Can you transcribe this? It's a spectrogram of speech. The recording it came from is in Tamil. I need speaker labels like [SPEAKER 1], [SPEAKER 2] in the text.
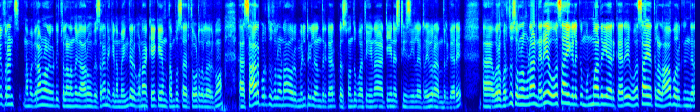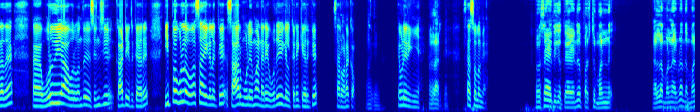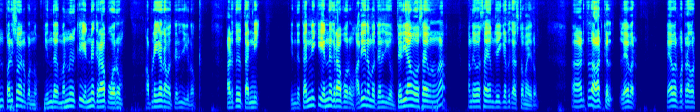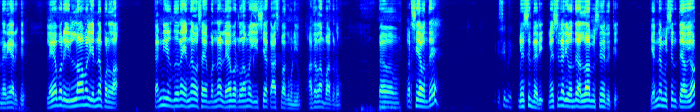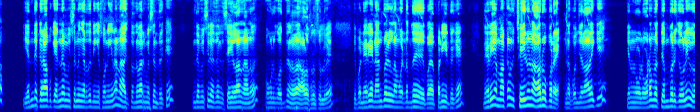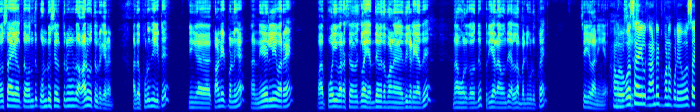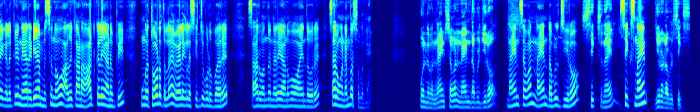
[SPEAKER 1] ஹாய் ஃப்ரெண்ட்ஸ் நம்ம கிராமநல யூடியூப் சேனல் வந்து ஆர்வம் பேசுகிறேன் இன்றைக்கி நம்ம எங்கே இருக்கோம்னா கேகேஎம் தம்பு சார் தோட்டத்தில் இருக்கோம். சாரை பொறுத்து சொல்லணும்னா அவர் மிலிட்ரியில் இருந்திருக்காரு. ப்ளஸ் வந்து பார்த்தீங்கன்னா டிஎன்எஸ்டிசியில் டிரைவராக இருந்திருக்காரு. இவரை பொறுத்து சொல்லணும்னா நிறைய விவசாயிகளுக்கு முன்மாதிரியாக இருக்கார். விவசாயத்தில் லாபம் இருக்குங்கிறத உறுதியாக அவர் வந்து செஞ்சு காட்டியிருக்காரு. இப்போ உள்ள விவசாயிகளுக்கு சார் மூலயமா நிறைய உதவிகள் கிடைக்க இருக்கு. சார் வணக்கம்.
[SPEAKER 2] வணக்கம்.
[SPEAKER 1] எப்படி இருக்கீங்க?
[SPEAKER 2] நல்லா இருக்கேன்.
[SPEAKER 1] சார் சொல்லுங்கள்
[SPEAKER 2] விவசாயத்துக்கு தேவையானது ஃபஸ்ட்டு மண் நல்ல மண்ணாக இருக்கணும் அந்த மண் பரிசோதனை பண்ணும். இந்த மண்ணுக்கு என்ன கிராப் வரும் அப்படிங்கிறத நம்ம தெரிஞ்சுக்கணும். அடுத்தது தண்ணி. இந்த தண்ணிக்கு என்ன கிராப் வரும் அதையும் நம்ம தெரிஞ்சுக்கணும். தெரியாமல் விவசாயம் பண்ணோம்னா அந்த விவசாயம் ஜெயிக்கிறது கஷ்டமாயிரும். அஹ் அடுத்தது ஆட்கள் லேபர் லேபர் பற்றாக்குறை நிறையா இருக்குது லேபர் இல்லாமல் என்ன பண்ணலாம்? தண்ணி இருந்ததுன்னா என்ன விவசாயம் பண்ணால் லேபர் இல்லாமல் ஈஸியாக காசு பார்க்க முடியும். அதெல்லாம் பார்க்கணும். கடைசியாக வந்து மெஷினரி மெஷினரி வந்து எல்லா மிஷினரி இருக்குது என்ன மிஷின் தேவையோ எந்த கிராப்புக்கு என்ன மிஷினுங்கிறது நீங்கள் சொன்னீங்கன்னா நான் அதுக்கு தகுந்த மாதிரி மிஷின் இருக்குது இந்த மிஷின் எது செய்யலாம்னு நான் உங்களுக்கு வந்து நல்லா ஆலோசனை சொல்லுவேன். இப்போ நிறைய நண்பர்கள் நம்மகிட்ட இருந்து இப்போ பண்ணிக்கிட்டு இருக்கேன். நிறைய மக்களுக்கு செய்யணும்னு ஆர்வப்படுறேன். நான் கொஞ்சம் நாளைக்கு என்னோட உடம்புல தெம்பு இருக்கவங்களையும் விவசாயத்தை வந்து கொண்டு செலுத்தணும்னு ஆர்வத்தில் இருக்கிறேன் அதை புரிஞ்சுக்கிட்டு நீங்கள் காண்டாக்ட் பண்ணுங்கள் நான் நேர்லேயும் வரேன் போய் வர சிலதுக்கெல்லாம் எந்த விதமான இது கிடையாது. நான் உங்களுக்கு வந்து ஃப்ரீயாக நான் வந்து எல்லாம் பண்ணி கொடுப்பேன். செய்யலாம் நீங்கள்
[SPEAKER 1] அவங்க விவசாயிகள் கான்டாக்ட் பண்ணக்கூடிய விவசாயிகளுக்கு நேரடியாக மிஷினும் அதுக்கான ஆட்களையும் அனுப்பி உங்கள் தோட்டத்தில் வேலைகளை செஞ்சு கொடுப்பாரு. சார் வந்து நிறைய அனுபவம் வாய்ந்தவர். சார் உங்கள் நம்பர் சொல்லுங்கள்
[SPEAKER 2] phone number nine seven nine double zero
[SPEAKER 1] nine seven nine double zero
[SPEAKER 2] six nine
[SPEAKER 1] six nine
[SPEAKER 2] zero double six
